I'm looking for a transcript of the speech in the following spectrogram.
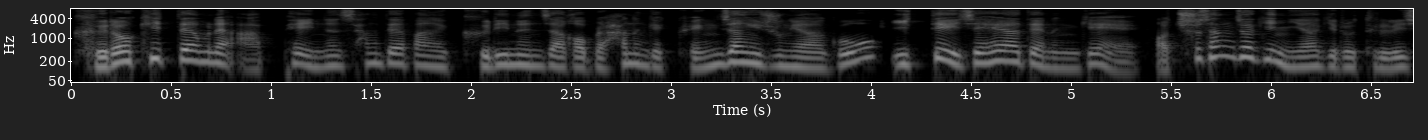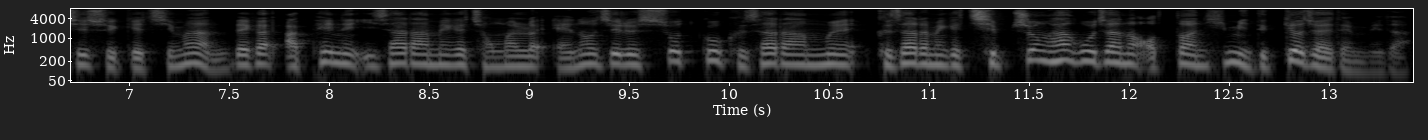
그렇기 때문에 앞에 있는 상대방을 그리는 작업을 하는 게 굉장히 중요하고 이때 이제 해야 되는 게 어 추상적인 이야기로 들리실 수 있겠지만 내가 앞에 있는 이 사람에게 정말로 에너지를 쏟고 그 사람을 그 사람에게 집중하고자 하는 어떠한 힘이 느껴져야 됩니다.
